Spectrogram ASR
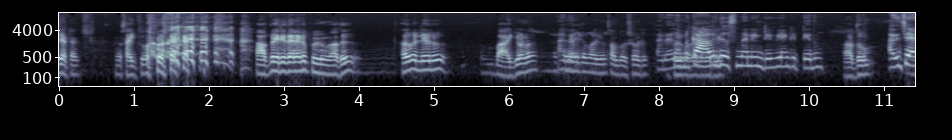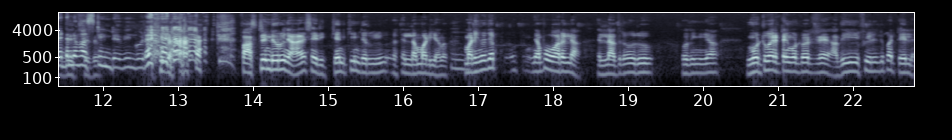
ചേട്ടൻ സൈക്കോ. ആ പേര് തന്നെയാണ് ഇപ്പോഴും. അത് അത് വലിയൊരു ഭാഗ്യമാണ്. ഭാഗ്യം സന്തോഷമുണ്ട് നമുക്ക് ആ ഒരു ദിവസം തന്നെ ഇന്റർവ്യൂ ചെയ്യാൻ കിട്ടിയതും അതും അത് ചേട്ടന്റെ ഫസ്റ്റ് ഇന്റർവ്യൂ കൂടെ. ഫസ്റ്റ് ഇന്റർവ്യൂ ഞാൻ ശരിക്കും എനിക്ക് ഇന്റർവ്യൂ എല്ലാം മടിയാണ്. മടി എന്ന് വെച്ചാൽ ഞാൻ പോകാറില്ല എല്ലാത്തിനും ഒരു ഒതുങ്ങിയ ഇങ്ങോട്ട് വരട്ടെ ഇങ്ങോട്ട് വരട്ടെ. അത് ഈ ഫീൽഡിൽ പറ്റില്ല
